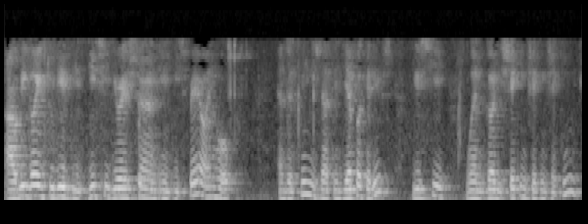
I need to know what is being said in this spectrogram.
are we going to leave this disfiguration in despair or in hope? And the thing is that in the Apocalypse, you see when God is shaking, shaking, shaking,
